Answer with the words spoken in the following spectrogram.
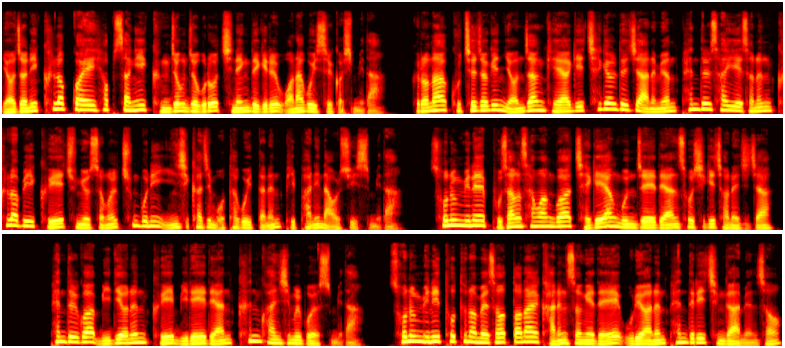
여전히 클럽과의 협상이 긍정적으로 진행되기를 원하고 있을 것입니다. 그러나 구체적인 연장 계약이 체결되지 않으면 팬들 사이에서는 클럽이 그의 중요성을 충분히 인식하지 못하고 있다는 비판이 나올 수 있습니다. 손흥민의 부상 상황과 재계약 문제에 대한 소식이 전해지자 팬들과 미디어는 그의 미래에 대한 큰 관심을 보였습니다. 손흥민이 토트넘에서 떠날 가능성에 대해 우려하는 팬들이 증가하면서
